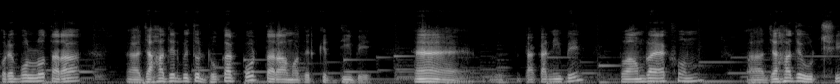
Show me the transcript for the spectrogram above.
পরে বলল তারা জাহাজের ভিতর ঢোকার পর তারা আমাদেরকে দিবে। হ্যাঁ টাকা নিবে। তো আমরা এখন জাহাজে উঠছি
